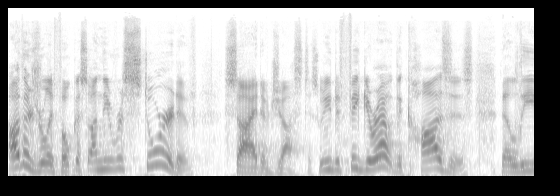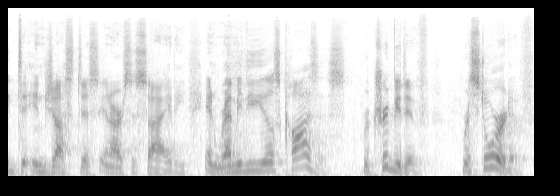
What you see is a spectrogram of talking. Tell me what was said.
Others really focus on the restorative side of justice. We need to figure out the causes that lead to injustice in our society and remedy those causes retributive, restorative.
